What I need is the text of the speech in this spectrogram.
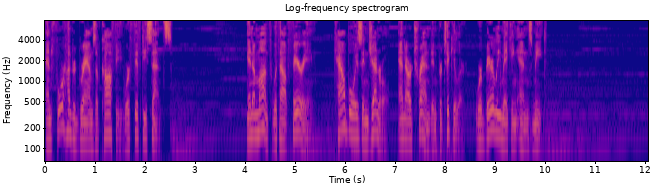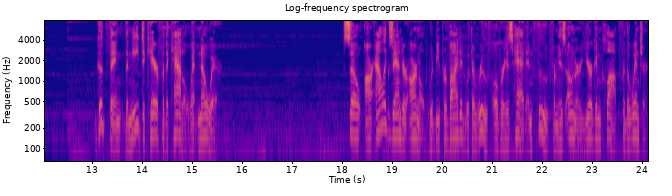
and 400 grams of coffee were 50 cents. In a month without ferrying, cowboys in general, and our Trent in particular, were barely making ends meet. Good thing the need to care for the cattle went nowhere. So, our Alexander Arnold would be provided with a roof over his head and food from his owner Jurgen Klopp for the winter.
